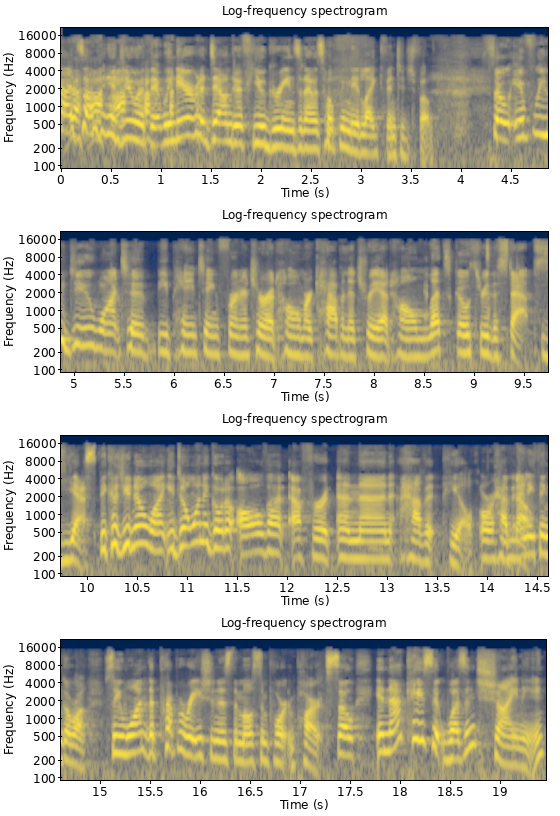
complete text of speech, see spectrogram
had something to do with it. We narrowed it down to a few greens, and I was hoping they liked Vintage Vogue. So if we do want to be painting furniture at home or cabinetry at home, let's go through the steps. Yes, because you know what? You don't want to go to all that effort and then have it peel or have No. anything go wrong. So you want the preparation is the most important part. So in that case, it wasn't shiny.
